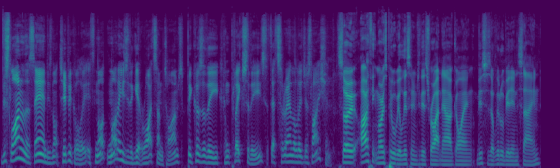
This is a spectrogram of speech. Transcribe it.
this line in the sand is not typical. It's not, not easy to get right sometimes because of the complexities that surround the legislation. So I think most people will be listening to this right now going, this is a little bit insane.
